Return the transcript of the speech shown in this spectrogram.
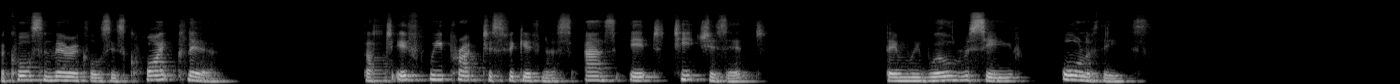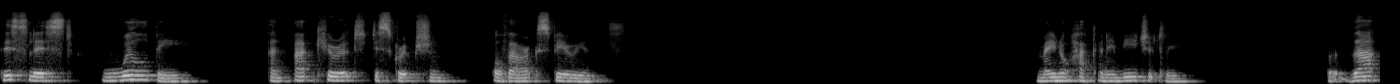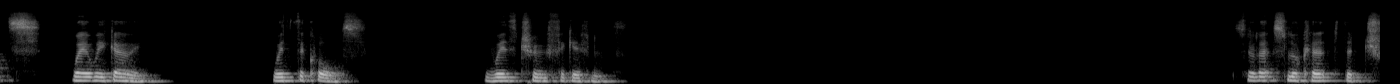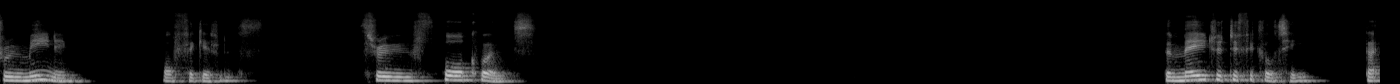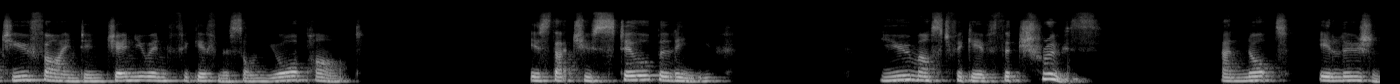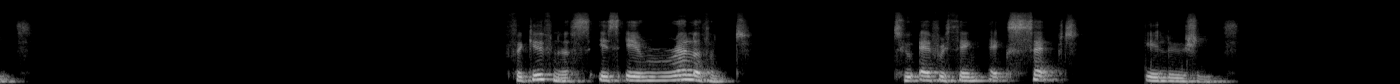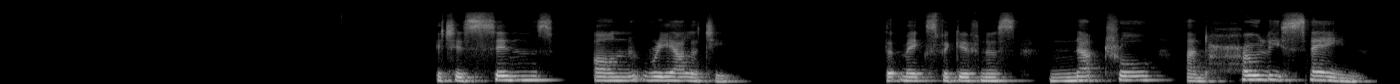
A Course in Miracles is quite clear that if we practice forgiveness as it teaches it, then we will receive all of these. This list will be an accurate description of our experience. May not happen immediately, but that's where we're going with the Course with true forgiveness. So let's look at the true meaning of forgiveness through four quotes. The major difficulty that you find in genuine forgiveness on your part is that you still believe you must forgive the truth and not illusions. Forgiveness is irrelevant to everything except illusions. It is sin's unreality that makes forgiveness natural and wholly sane,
